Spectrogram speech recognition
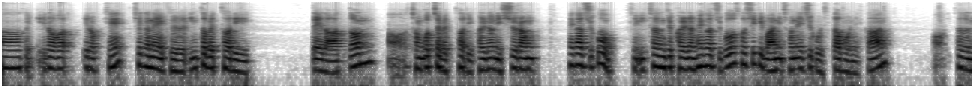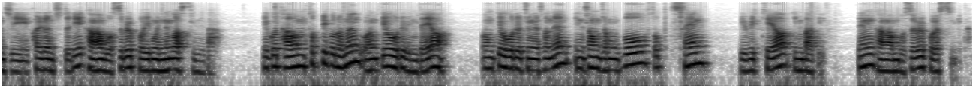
아, 그 이러, 이렇게 최근에 그 인터 배터리 때 나왔던 어, 전고체 배터리 관련 이슈랑 해가지고 지금 2차전지 관련해가지고 소식이 많이 전해지고 있다 보니까 어, 2차전지 관련주들이 강한 모습을 보이고 있는 것 같습니다. 그리고 다음 토픽으로는 원격 오류인데요. 원격 의료 중에서는 인성정보, 소프트센, 유비케어, 인바디 등 강한 모습을 보였습니다.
